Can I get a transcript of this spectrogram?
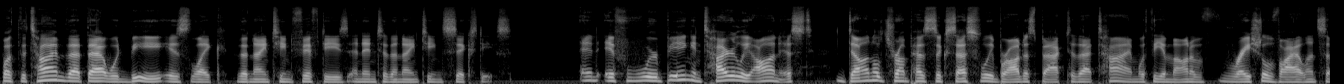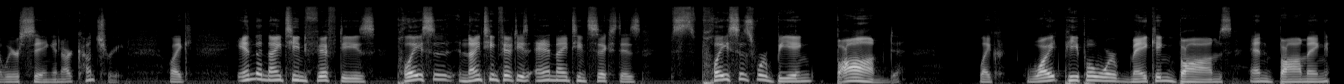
But the time that that would be is like the 1950s and into the 1960s. And if we're being entirely honest, Donald Trump has successfully brought us back to that time with the amount of racial violence that we are seeing in our country. Like in the 1950s, places 1950s and 1960s, places were being bombed. Like white people were making bombs and bombing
